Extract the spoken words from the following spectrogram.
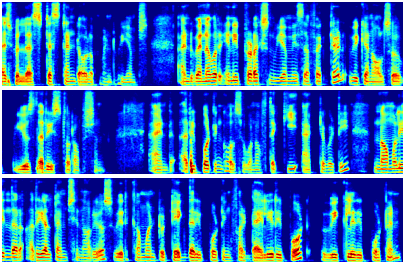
as well as test and development vms and whenever any production vm is affected we can also use the restore option and reporting also one of the key activity. Normally in the real-time scenarios we recommend to take the reporting for daily report weekly report and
